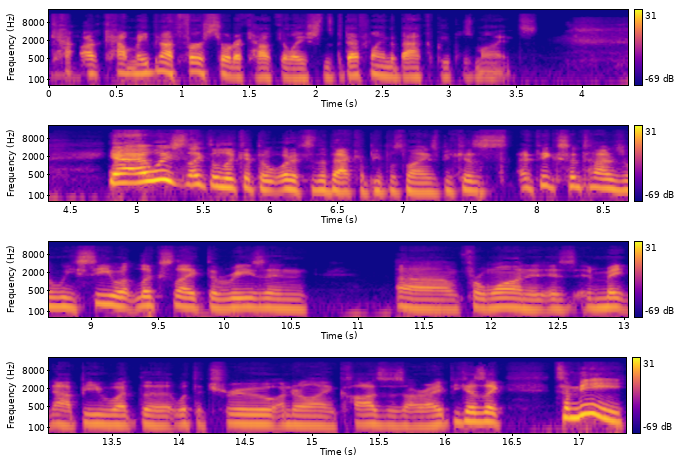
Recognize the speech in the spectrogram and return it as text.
cal- maybe not first order calculations, but definitely in the back of people's minds. Yeah, I always like to look at the what's in the back of people's minds because I think sometimes when we see what looks like the reason um, for one is it may not be what the what the true underlying causes are, right? Because like to me,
